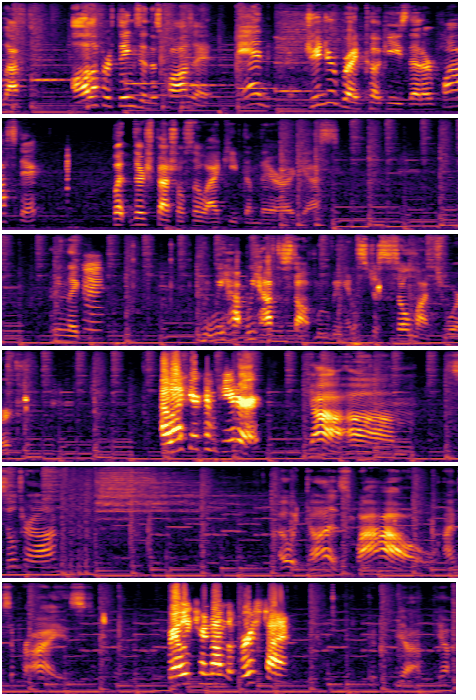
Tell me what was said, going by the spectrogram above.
left all of her things in this closet. And gingerbread cookies that are plastic. But they're special, so I keep them there, I guess. I mean, like, Mm. We have we have to stop moving. It's just so much work. I like your computer. Yeah. Um. Still turn on. Oh, it does. Wow. I'm surprised. Barely turned on the first time. Yeah. Yep.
